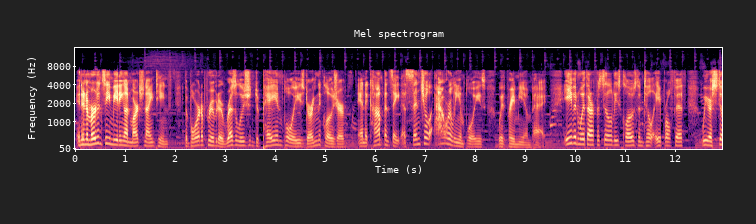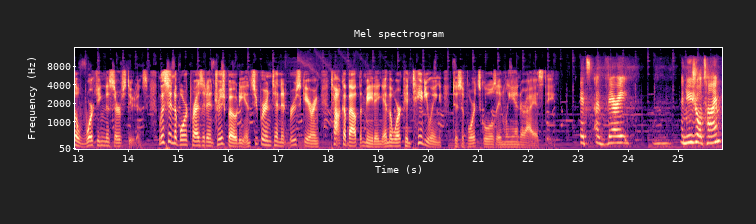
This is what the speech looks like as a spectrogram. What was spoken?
In an emergency meeting on March 19th, the board approved a resolution to pay employees during the closure and to compensate essential hourly employees with premium pay. Even with our facilities closed until April 5th, we are still working to serve students. Listen to Board President Trish Bode and Superintendent Bruce Gearing talk about the meeting and the work continuing to support schools in Leander ISD. it's a very um, unusual time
